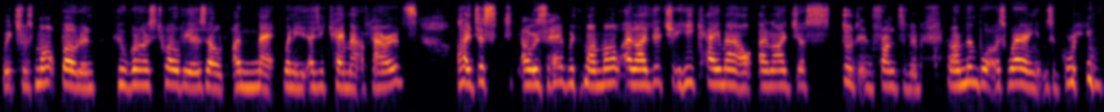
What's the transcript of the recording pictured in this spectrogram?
which was Marc Bolan, who when I was 12 years old, I met when he as he came out of Harrods. I just I was there with my mom and I literally he came out and I just stood in front of him. And I remember what I was wearing. It was a green,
